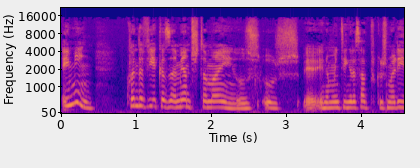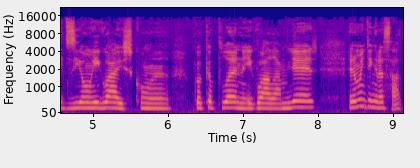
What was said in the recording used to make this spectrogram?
em mim quando havia casamentos também, os, os, era muito engraçado porque os maridos iam iguais com a, com a capelana, igual à mulher. Era muito engraçado.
